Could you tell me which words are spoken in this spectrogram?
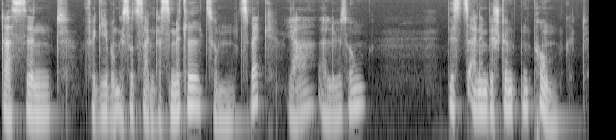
das sind, Vergebung ist sozusagen das Mittel zum Zweck, ja, Erlösung, bis zu einem bestimmten Punkt.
